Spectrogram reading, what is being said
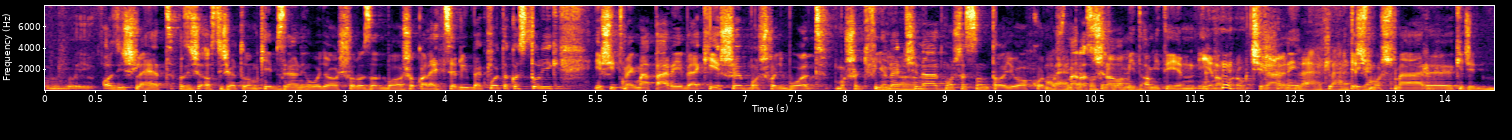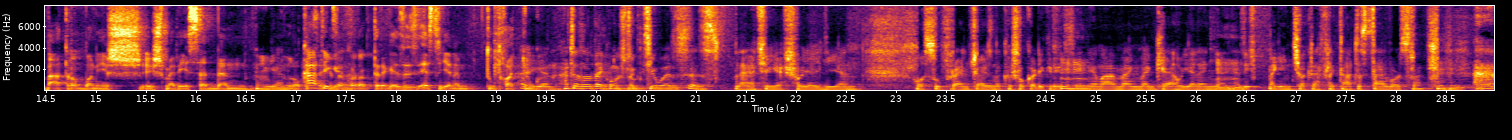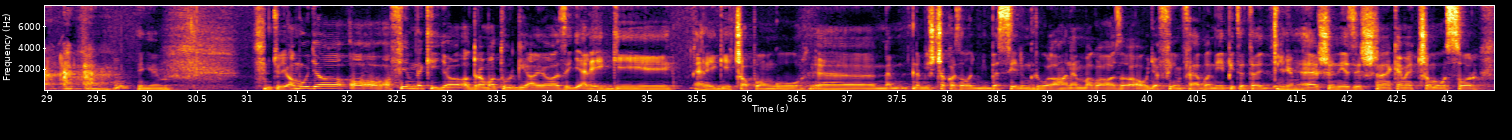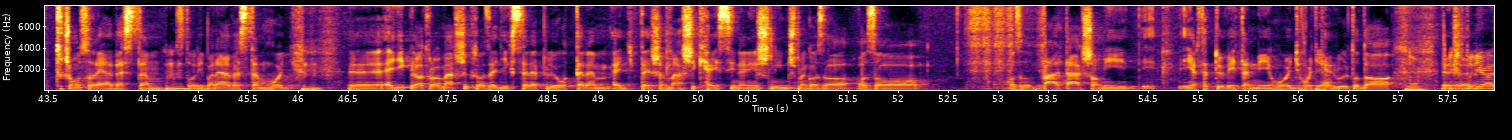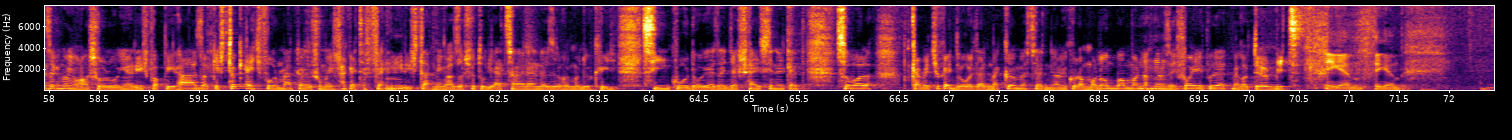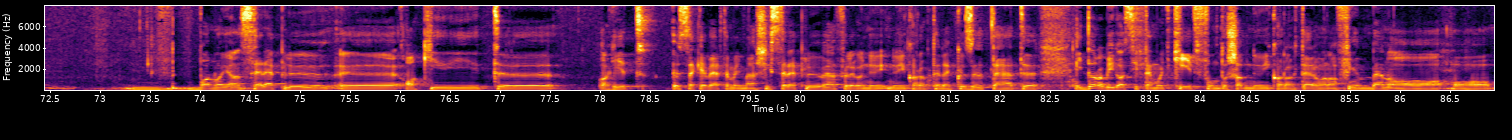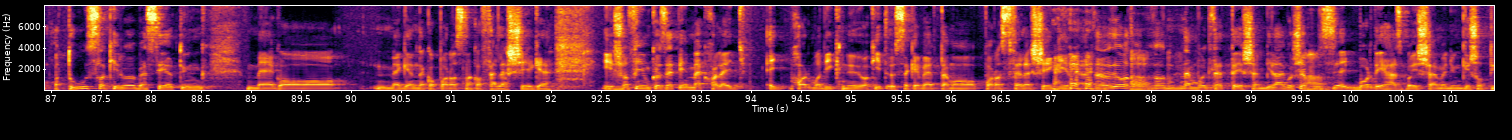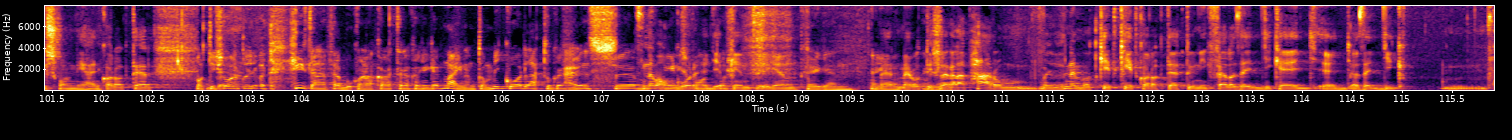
az is lehet, az is, azt is el tudom képzelni, hogy a sorozatban sokkal egyszerűbbek voltak a sztorik, és itt meg már pár évvel később, most, hogy volt, most, hogy filmet ja. csinált, most azt mondta, hogy jó, akkor most már azt csinálom, amit, amit én, én akarok csinálni. lehet, lehet, és igen. most már kicsit bátrabban és, és merészebben nyúlok hát ezek, igen. a karakterek. Ez, ezt ugye nem tudhatjuk. Igen, hát ez a dekonstrukció, ez, ez lehetséges, hogy egy ilyen hosszú franchise-nak a sokadik részénél uh-huh. már meg, meg kell, hogy jelenjen. Uh-huh. Ez is megint csak reflektált a Star Wars-ra. Igen. Úgyhogy amúgy a, a, a filmnek így a, a dramaturgiája az így eléggé, eléggé csapongó, nem, nem is csak az, ahogy mi beszélünk róla, hanem maga az, ahogy a film fel van épített. Egy Igen. első nézésre nekem egy csomószor, csomószor elvesztem uh-huh. a mhm. sztoriban, elvesztem, hogy uh-huh. egyik pillanatról a másikra az egyik szereplő ott terem egy teljesen másik helyszínen, és nincs meg az a, az a az a váltás, ami értetővé tenné, hogy hogy Ja. került oda. Ja. És hát ugye ezek nagyon hasonló ilyen rizspapírházak, és tök egyformák, ráadásul még fekete-fehér is, tehát még azzal se tud játszani a rendező, hogy mondjuk így színkódolja az egyes helyszíneket. Szóval kb. csak egy dolgot lehet megkülönböztetni, amikor a malomban vannak, mert az egy faépület, meg a többit. Igen, igen. Van olyan szereplő, ö, akit, ö, akit összekevertem egy másik szereplővel, főleg a női, női karakterek között, tehát egy darabig azt hittem, hogy két fontosabb női karakter van a filmben, a, a, a Túsz, akiről beszéltünk, meg a meg ennek a parasztnak a felesége. És a film közepén meghal egy, egy harmadik nő, akit összekevertem a paraszt feleségével. Ott, nem volt lett teljesen világos, plusz egy bordéházba is elmegyünk, és ott is van néhány karakter. Ott is ott, ott hirtelen felbukkanak karakterek, akiket már nem tudom mikor láttuk először. Nem akkor egyébként, igen. Igen. igen Mert, mert ott is igen. legalább három, vagy nem, ott két, két karakter tűnik fel, az egyik egy, egy az egyik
